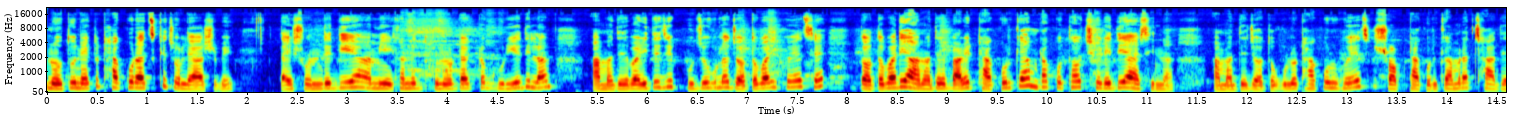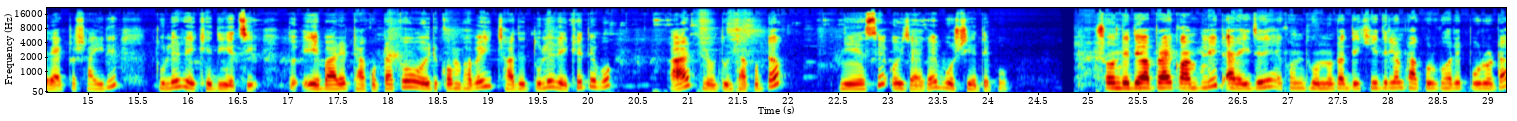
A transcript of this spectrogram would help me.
নতুন একটা ঠাকুর আজকে চলে আসবে। তাই সন্ধে দিয়ে আমি এখানে ধুনোটা একটা ঘুরিয়ে দিলাম। আমাদের বাড়িতে যে পুজোগুলো যতবারই হয়েছে, ততবারই আমাদের বাড়ির ঠাকুরকে আমরা কোথাও ছেড়ে দিয়ে আসি না। আমাদের যতগুলো ঠাকুর হয়েছে, সব ঠাকুরকে আমরা ছাদের একটা সাইডে তুলে রেখে দিয়েছি। তো এবারে ঠাকুরটাকেও ওই রকমভাবেই ছাদে তুলে রেখে দেব আর নতুন ঠাকুরটা নিয়ে এসে ওই জায়গায় বসিয়ে দেবো। সন্ধে দেওয়া প্রায় কমপ্লিট। আর এই যে এখন ধুনোটা দেখিয়ে দিলাম ঠাকুর ঘরে পুরোটা।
